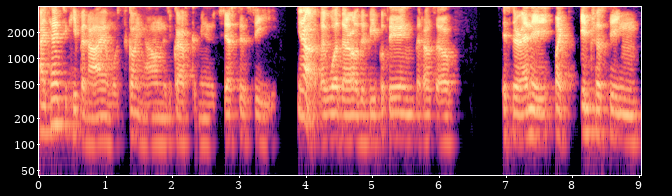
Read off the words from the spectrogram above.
I tend to keep an eye on what's going on in the craft community just to see, you know, like what are other people doing, but also is there any like interesting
